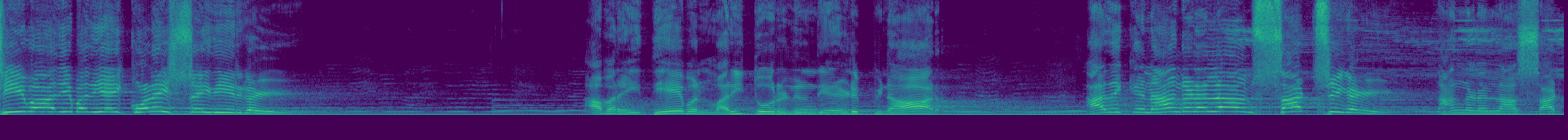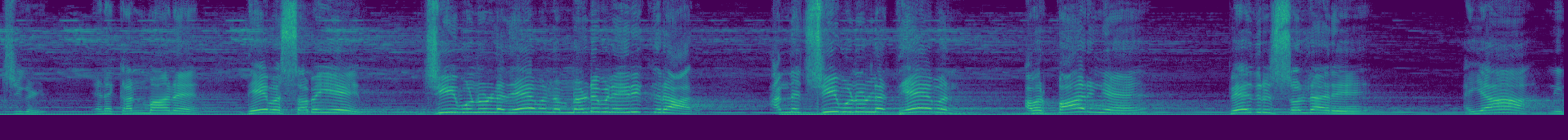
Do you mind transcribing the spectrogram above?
ஜீவாதிபதியை கொலை செய்தீர்கள். அவரை தேவன் மரித்தோரிலிருந்து எழுப்பினார். அதுக்கு நாங்களெல்லாம் சாட்சிகள். நாங்களெல்லாம் சாட்சிகள். எனக்கு அன்பான தேவ சபையே ஜீவனுள்ள தேவன் நம் நடுவில் இருக்கிறார். அந்த ஜீவனுள்ள தேவன் அவர் பாருங்க பேதுரு சொல்றாரு ஐயா நீ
